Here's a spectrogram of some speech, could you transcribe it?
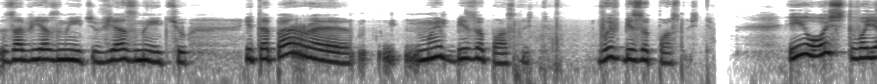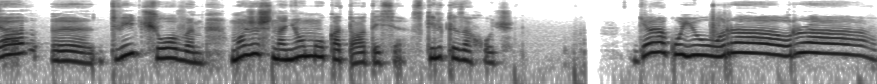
за в'язницю, в'язницю, і тепер е, ми в безопасності. Ви в безопасності. І ось твоя, е, твій човен. Можеш на ньому кататися, скільки захочеш. Дякую, ура, ура!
